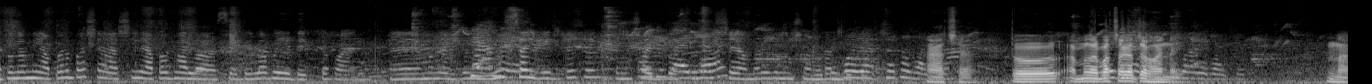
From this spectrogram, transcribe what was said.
এখন আমি আপার পাশে আসি আপা ভালো আছে দোলা ভাইয়ে দেখতে পায় না। হ্যাঁ এমন একজন মানুষ চাই বিদ্যুতে কোনো ষাট বছর সে আমারও যেমন সন্তান আচ্ছা তো আপনার বাচ্চা কাচ্চা হয় নাই? না?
